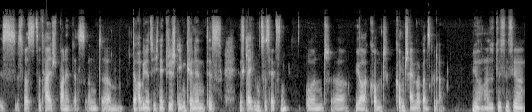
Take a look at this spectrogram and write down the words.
ist, ist was total Spannendes. Und ähm, da habe ich natürlich nicht widerstehen können, das, das gleich umzusetzen. Und äh, ja, kommt, kommt scheinbar ganz gut an. Ja, also das ist ja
